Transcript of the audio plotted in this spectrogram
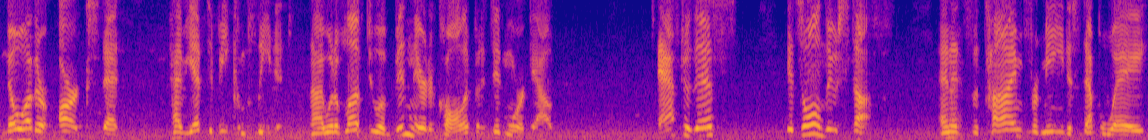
no other arcs that have yet to be completed. And I would have loved to have been there to call it, but it didn't work out. After this, it's all new stuff. And it's the time for me to step away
